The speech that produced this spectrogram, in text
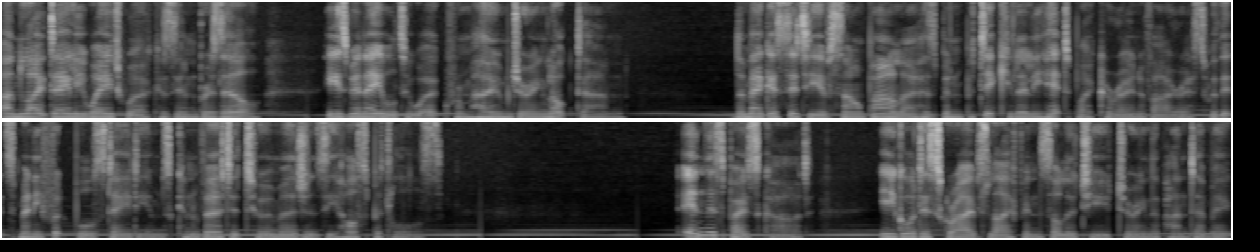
Unlike daily wage workers in Brazil, He's been able to work from home during lockdown. The mega city of Sao Paulo has been particularly hit by coronavirus, with its many football stadiums converted to emergency hospitals. In this postcard, Igor describes life in solitude during the pandemic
